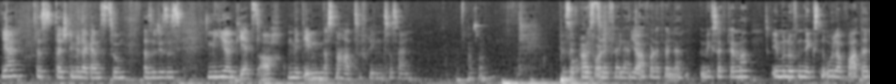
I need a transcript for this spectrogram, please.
Ja, das, da stimme ich da ganz zu. Also dieses Mir und Jetzt auch und mit dem, was man hat, zufrieden zu sein. Also, ist ein auf alle Fälle, ja. auf alle Fälle. Wie gesagt, wenn man immer nur auf den nächsten Urlaub wartet,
